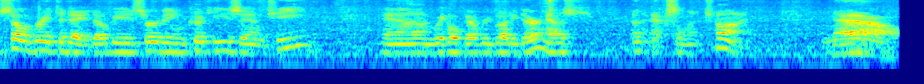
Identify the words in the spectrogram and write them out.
celebrate today. They'll be serving cookies and tea and we hope everybody there has an excellent time. Now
